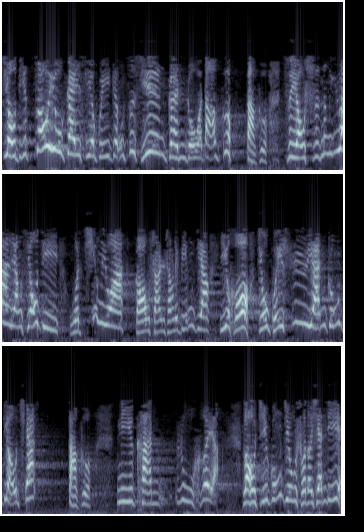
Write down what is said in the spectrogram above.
小弟早有改邪归正之心，跟着我大哥。大哥，只要是能原谅小弟，我情愿高山上的兵将以后就归徐彦中调遣。大哥，你看如何呀？老济公就说到：“贤弟，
